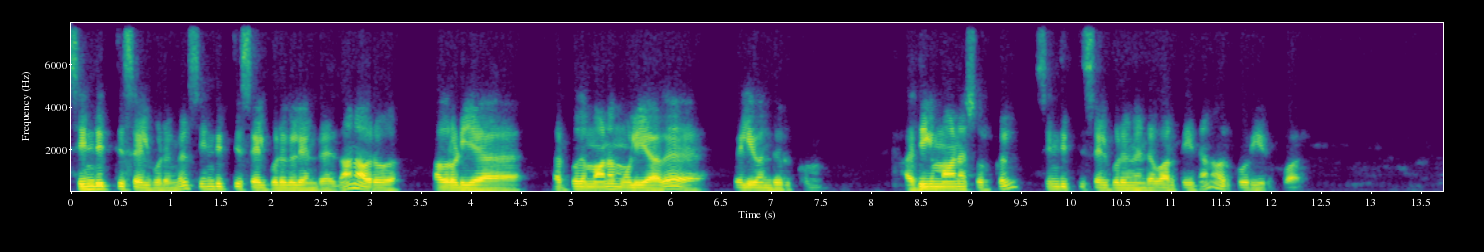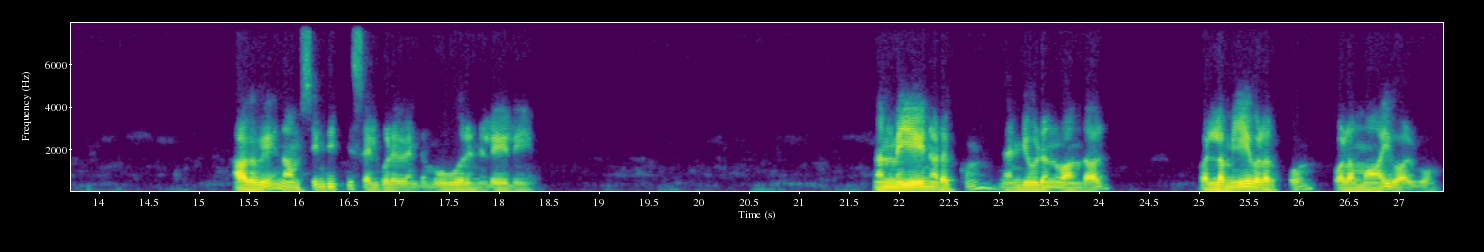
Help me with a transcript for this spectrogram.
சிந்தித்து செயல்படுங்கள் சிந்தித்து செயல்படுங்கள் என்றதுதான் அவர் அவருடைய அற்புதமான மொழியாக வெளிவந்திருக்கும். அதிகமான சொற்கள் சிந்தித்து செயல்படும் என்ற வார்த்தை தான் அவர் கூறியிருப்பார். ஆகவே நாம் சிந்தித்து செயல்பட வேண்டும் ஒவ்வொரு நிலையிலையும். நன்மையே நடக்கும் நன்றியுடன் வாழ்ந்தால் வல்லமையே வளர்ப்போம் வளமாய் வாழ்வோம்.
